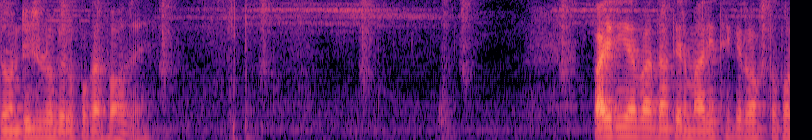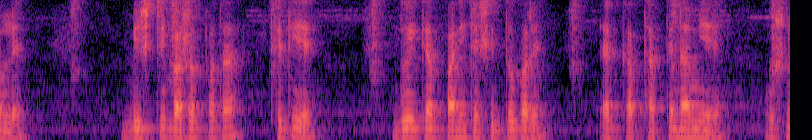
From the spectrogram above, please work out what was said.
জন্ডিস রোগের উপকার পাওয়া যায়। পাইরিয়া বা দাঁতের মাড়ি থেকে রক্ত পড়লে বৃষ্টি বাসক পাতা থেতিয়ে দুই কাপ পানিতে সিদ্ধ করে এক কাপ থাকতে নামিয়ে উষ্ণ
